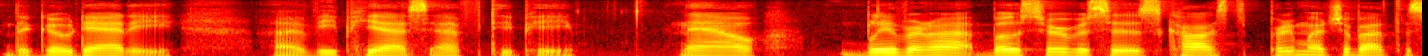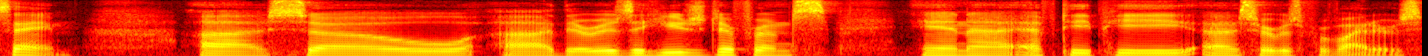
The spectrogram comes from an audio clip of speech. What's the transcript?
the GoDaddy uh, VPS FTP. Now, believe it or not, both services cost pretty much about the same. Uh, so uh, there is a huge difference in uh, FTP uh, service providers.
